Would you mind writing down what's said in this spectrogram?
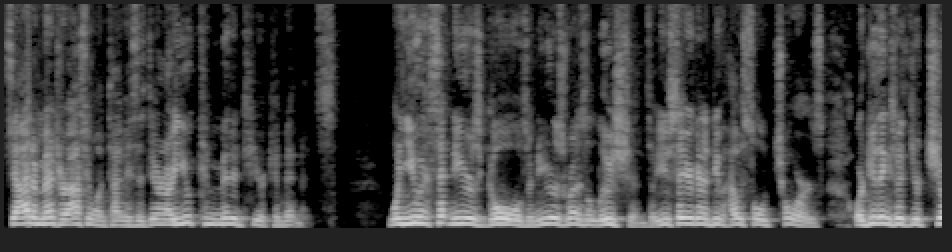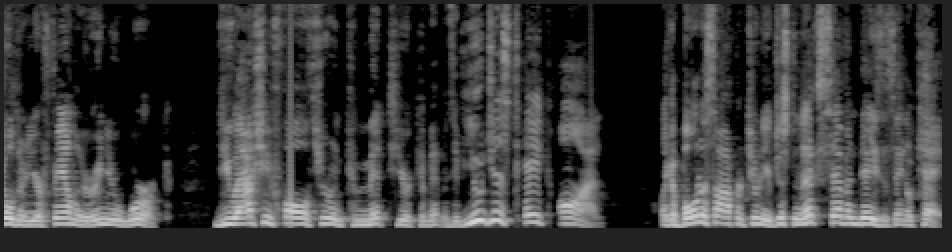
See, I had a mentor ask me one time, he says, Darren, are you committed to your commitments? When you set New Year's goals or New Year's resolutions, or you say you're going to do household chores or do things with your children, or your family, or in your work, do you actually follow through and commit to your commitments? If you just take on like a bonus opportunity of just the next seven days and saying, okay,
